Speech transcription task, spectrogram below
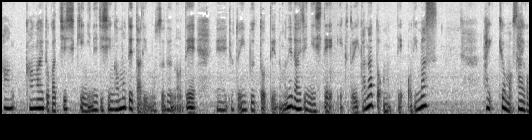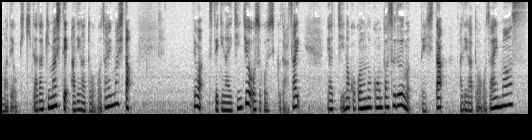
考えとか知識にね自信が持てたりもするので、えー、ちょっとインプットっていうのもね大事にしていくといいかなと思っております。はい、今日も最後までお聴きいただきましてありがとうございました。では素敵な一日をお過ごしください。やっちーの心のコンパスルームでした。ありがとうございます。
